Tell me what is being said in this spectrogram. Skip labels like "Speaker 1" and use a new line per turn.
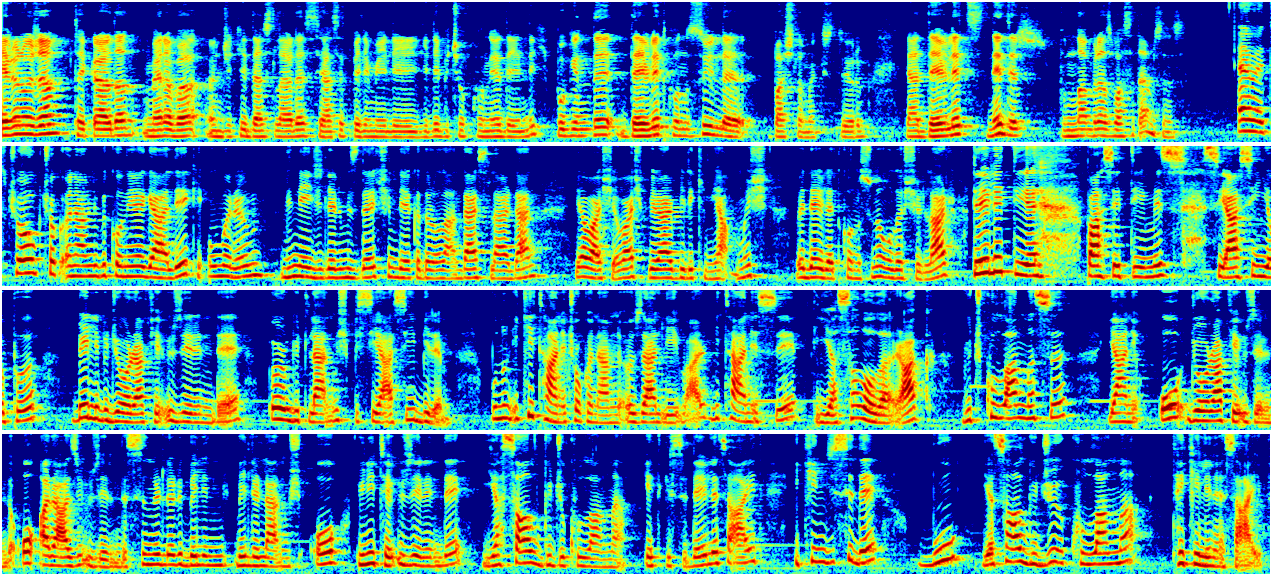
Evren Hocam tekrardan merhaba. Önceki derslerde siyaset bilimiyle ilgili birçok konuya değindik. Bugün de devlet konusuyla başlamak istiyorum. Yani devlet nedir? Bundan biraz bahseder misiniz?
Evet, çok çok önemli bir konuya geldik. Umarım dinleyicilerimiz de şimdiye kadar olan derslerden yavaş yavaş birer birikim yapmış ve devlet konusuna ulaşırlar. Devlet diye bahsettiğimiz siyasi yapı belli bir coğrafya üzerinde örgütlenmiş bir siyasi birim. Bunun iki tane çok önemli özelliği var. Bir tanesi yasal olarak güç kullanması, yani o coğrafya üzerinde, o arazi üzerinde sınırları belirlenmiş o ünite üzerinde yasal gücü kullanma yetkisi devlete ait. İkincisi de bu yasal gücü kullanma tekeline sahip.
